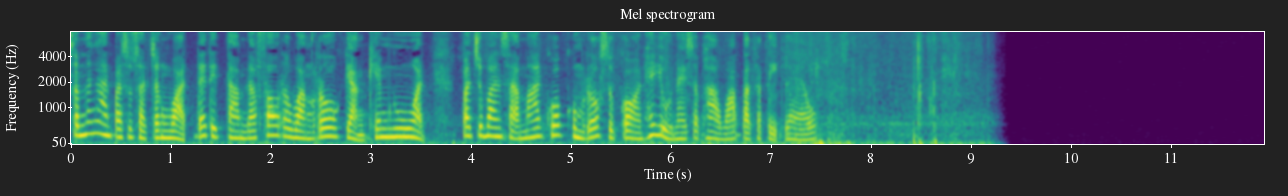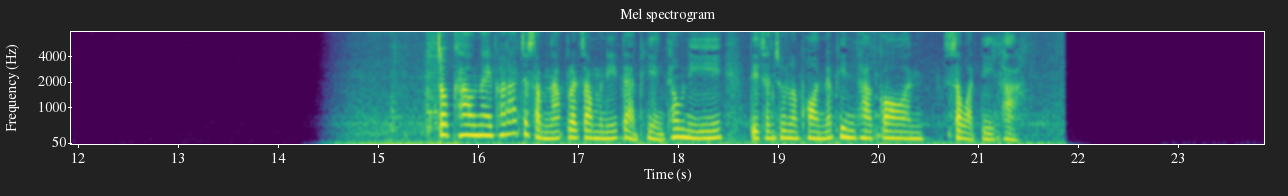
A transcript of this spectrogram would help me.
สำนักงงานปศุสัตว์จังหวัดได้ติดตามและเฝ้าระวังโรคอย่างเข้มงวด ปัจจุบันสามารถควบคุมโรคสุกรให้อยู่ในสภาวะปกติแล้ว จบข่าวในพระราชสำนักประจำวันนี้แต่เพียงเท่านี้ ดิฉันชุลพรณพินทากร สวัสดีค่ะ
